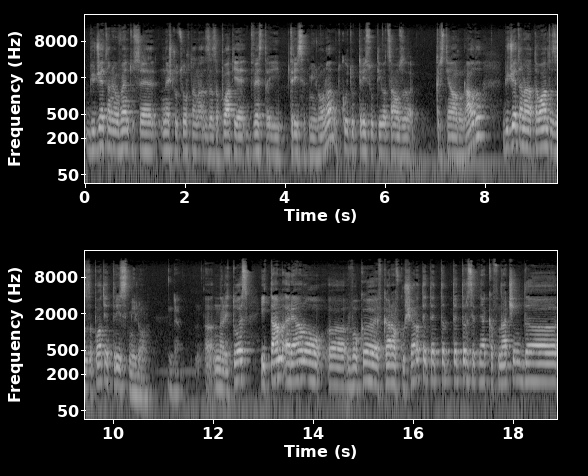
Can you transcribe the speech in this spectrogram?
бюджета на Ювентус е нещо от сорта на, за заплати е 230 милиона, от които 30 отиват само за Кристиано Роналдо бюджета на Аталанта за заплати е 30 милиона. Да. А, нали, тоест, и там реално а, вълка е вкаран в кошарата и те, те търсят някакъв начин да,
